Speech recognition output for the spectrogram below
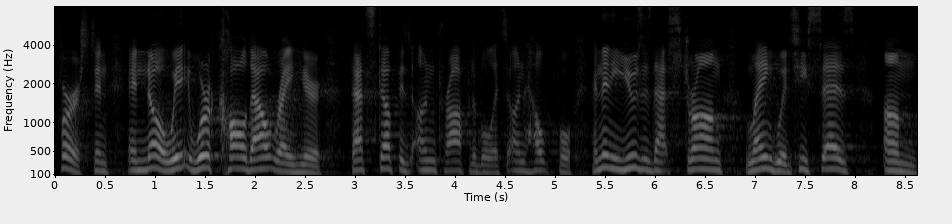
first. And and no we, we're called out right here. That stuff is unprofitable. It's unhelpful. And then he uses that strong language. He says um,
